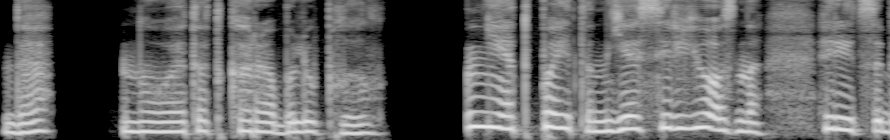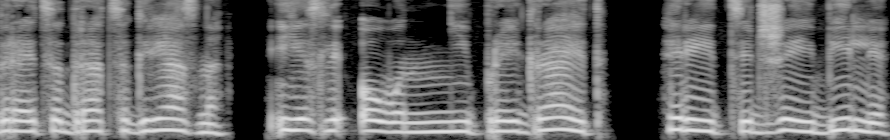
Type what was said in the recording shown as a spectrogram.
Да? Но этот корабль уплыл. «Нет, Пейтон, я серьезно. Рид собирается драться грязно, если Оуэн не проиграет, Рид, Ти-Джей и Билли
